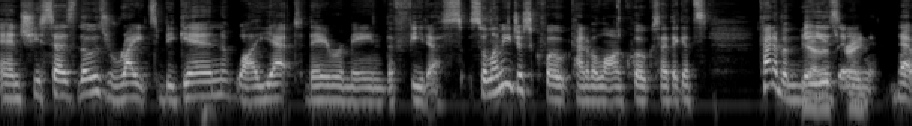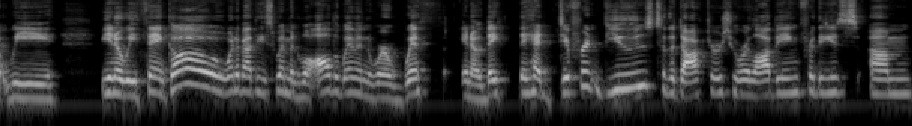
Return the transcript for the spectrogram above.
and she says those rights begin while yet they remain the fetus. So let me just quote kind of a long quote because I think it's kind of amazing yeah, that we you know we think oh what about these women well all the women were with you know they they had different views to the doctors who were lobbying for these um,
